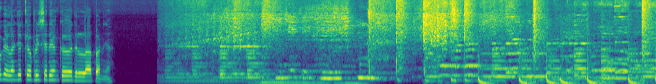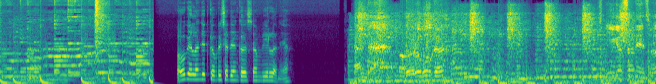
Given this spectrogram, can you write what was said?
Oke lanjut ke preset yang ke-8 ya Oke lanjut ke preset yang ke-9 ya Anda, dorobo ka? Nigasanezo.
